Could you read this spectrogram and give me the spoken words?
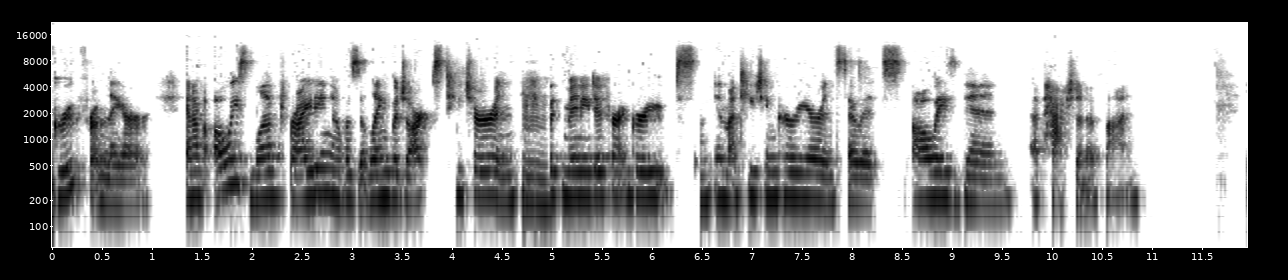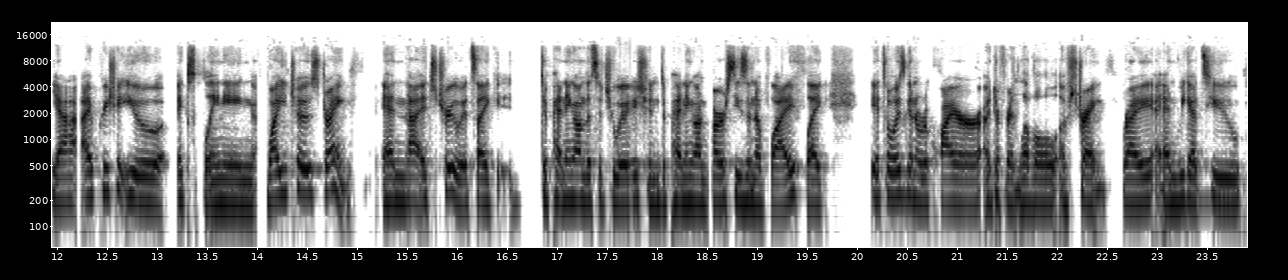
grew from there. And I've always loved writing. I was a language arts teacher and mm. with many different groups in my teaching career. And so it's always been a passion of mine. Yeah, I appreciate you explaining why you chose strength and that it's true. It's like depending on the situation, depending on our season of life, like it's always going to require a different level of strength, right? And we get to, mm-hmm.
